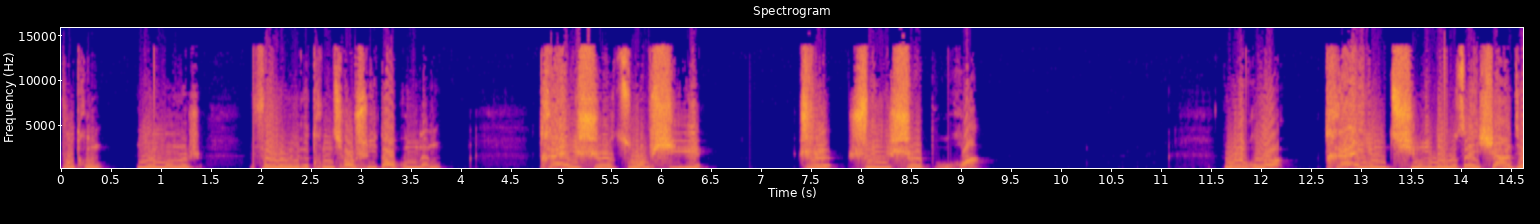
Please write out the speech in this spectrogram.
不通。因为我们肺有一个通调水道功能。痰湿阻脾，致水湿不化。如果痰饮停留在下焦，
